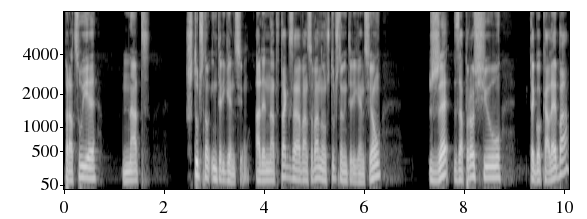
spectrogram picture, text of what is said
pracuje nad sztuczną inteligencją, ale nad tak zaawansowaną sztuczną inteligencją, że zaprosił tego Kaleba,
